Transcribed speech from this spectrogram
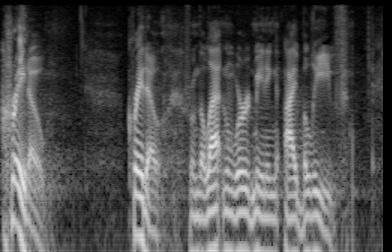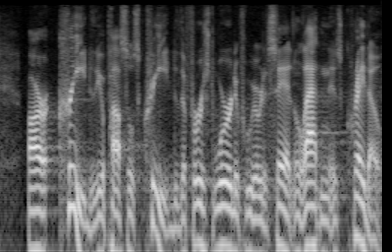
Credo. Credo, from the Latin word meaning I believe. Our creed, the Apostles' Creed, the first word, if we were to say it in Latin, is credo.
